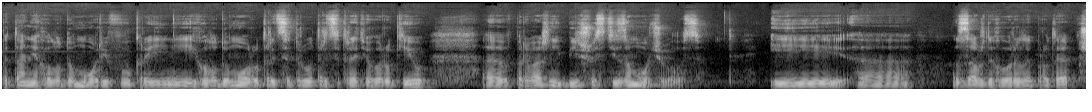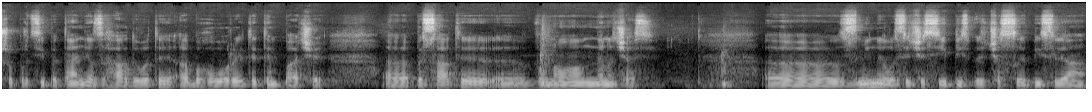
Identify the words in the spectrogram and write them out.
Питання голодоморів в Україні і голодомору 32-33 років е, в переважній більшості замовчувалося. І е, завжди говорили про те, що про ці питання згадувати або говорити, тим паче е, писати, е, воно не на часі. Е, змінилися часи, піс- часи після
